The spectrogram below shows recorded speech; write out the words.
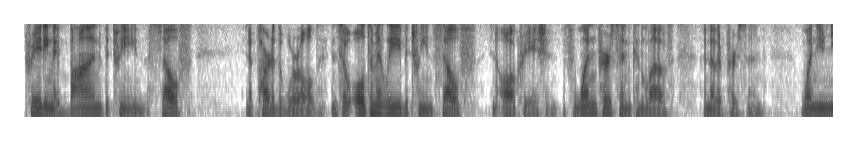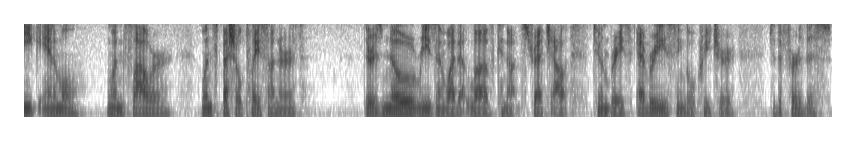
creating a bond between the self and a part of the world, and so ultimately between self and all creation. If one person can love another person, one unique animal, one flower, one special place on earth, there is no reason why that love cannot stretch out to embrace every single creature to the furthest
